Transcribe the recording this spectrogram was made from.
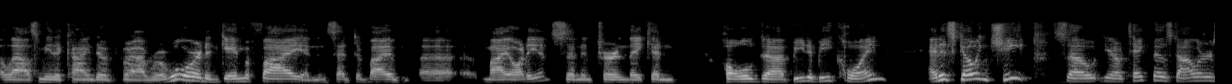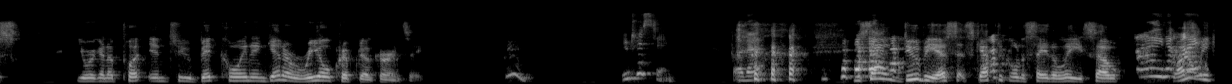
allows me to kind of uh, reward and gamify and incentivize uh, my audience. And in turn, they can hold uh, B2B coin and it's going cheap. So, you know, take those dollars you were going to put into Bitcoin and get a real cryptocurrency. Hmm. Interesting. Well, you sound dubious, skeptical to say the least. So I know. Why don't we...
